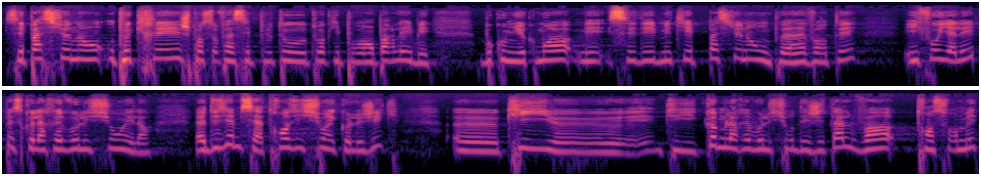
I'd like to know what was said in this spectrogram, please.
C'est passionnant. On peut créer, je pense, enfin, c'est plutôt toi qui pourras en parler, mais beaucoup mieux que moi. Mais c'est des métiers passionnants, on peut inventer. Il faut y aller parce que la révolution est là. La deuxième, c'est la transition écologique euh, qui, euh, qui, comme la révolution digitale, va transformer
